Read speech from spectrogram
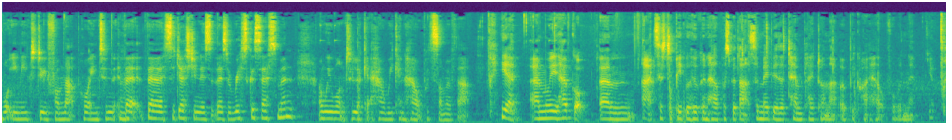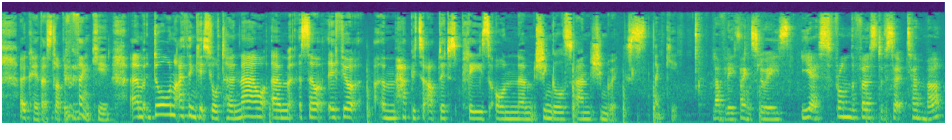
what you need to do from that point. And mm. their, their, suggestion is that there's a risk assessment, and we want to look at how we can help with some of that. Yeah, and we have got um, access to people who can help us with that. So maybe as a template on that would be quite helpful, wouldn't it? Yep. Okay, that's lovely. Thank you, um, Dawn. I think it's your turn now. Um, so if you're um, happy to update us, please on um, shingles and Shingrix. Thank you. Lovely, thanks, Louise. Yes, from the 1st of September,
